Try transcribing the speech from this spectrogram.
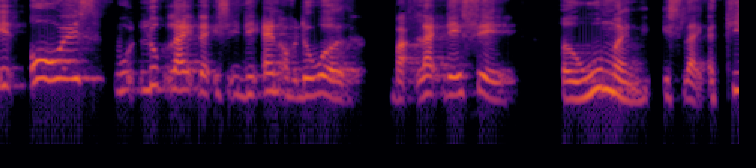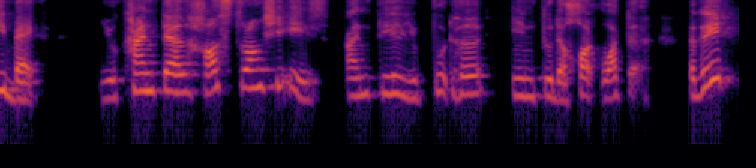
It always would look like that it's the end of the world. But like they say, a woman is like a tea bag. You can't tell how strong she is until you put her into the hot water. Agree?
